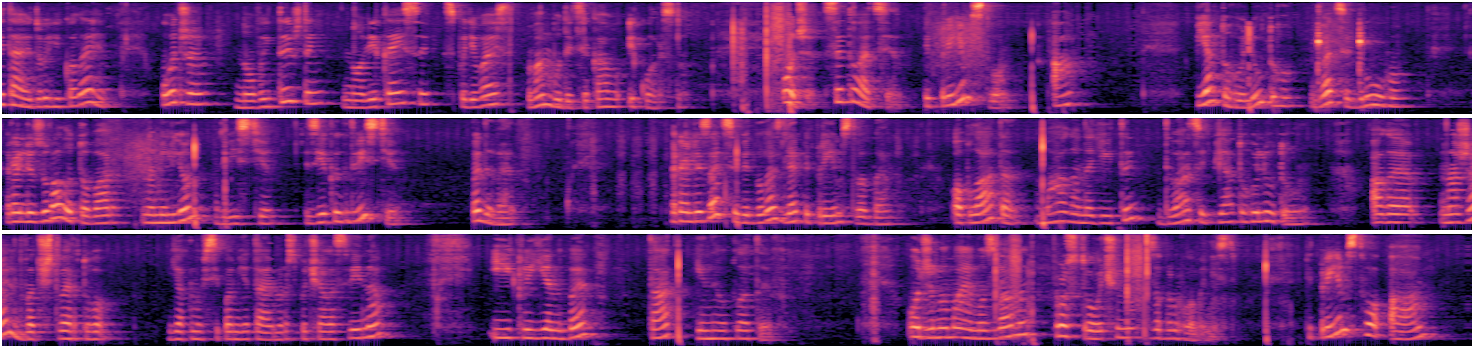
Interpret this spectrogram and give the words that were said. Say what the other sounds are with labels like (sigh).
Вітаю, дорогі колеги! Отже, новий тиждень, нові кейси. Сподіваюсь, вам буде цікаво і корисно. Отже, ситуація. Підприємство А 5 лютого 22 реалізувало товар на мільйон 200, з яких 200 – ПДВ. Реалізація відбулася для підприємства Б. Оплата мала надійти 25 лютого. Але, на жаль, 24-го, як ми всі пам'ятаємо, розпочалась війна, і клієнт Б так і не оплатив. Отже, ми маємо з вами прострочену заборгованість. Підприємство А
